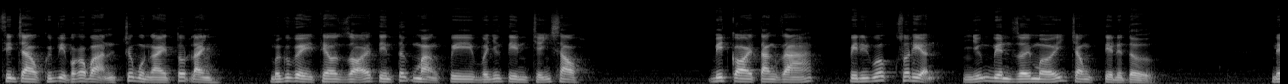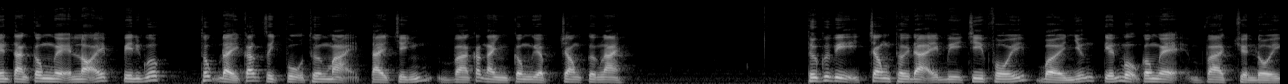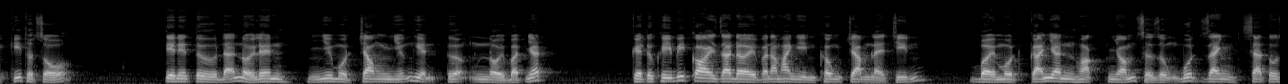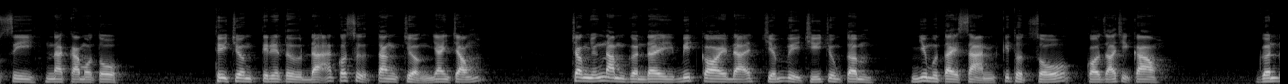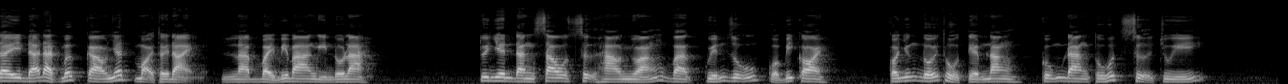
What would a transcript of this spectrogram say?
Xin chào quý vị và các bạn, chúc một ngày tốt lành. Mời quý vị theo dõi tin tức mạng Pi với những tin chính sau. Bitcoin tăng giá, Pi Network xuất hiện những biên giới mới trong tiền điện tử. Nền tảng công nghệ lõi Pi Network thúc đẩy các dịch vụ thương mại, tài chính và các ngành công nghiệp trong tương lai. Thưa quý vị, trong thời đại bị chi phối bởi những tiến bộ công nghệ và chuyển đổi kỹ thuật số, tiền điện tử đã nổi lên như một trong những hiện tượng nổi bật nhất kể từ khi Bitcoin ra đời vào năm 2009 bởi một cá nhân hoặc nhóm sử dụng bút danh Satoshi Nakamoto. Thị trường tiền điện tử đã có sự tăng trưởng nhanh chóng. Trong những năm gần đây, Bitcoin đã chiếm vị trí trung tâm như một tài sản kỹ thuật số có giá trị cao. Gần đây đã đạt mức cao nhất mọi thời đại là 73.000 đô la. Tuy nhiên đằng sau sự hào nhoáng và quyến rũ của Bitcoin, có những đối thủ tiềm năng cũng đang thu hút sự chú ý.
